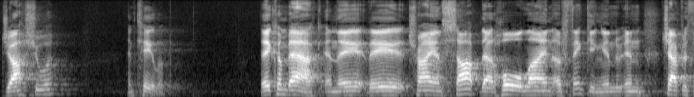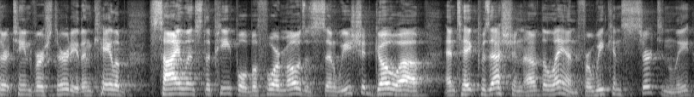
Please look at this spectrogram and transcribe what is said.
Joshua and Caleb, they come back and they, they try and stop that whole line of thinking. In, in chapter 13, verse 30, then Caleb silenced the people before Moses and said, We should go up and take possession of the land, for we can certainly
